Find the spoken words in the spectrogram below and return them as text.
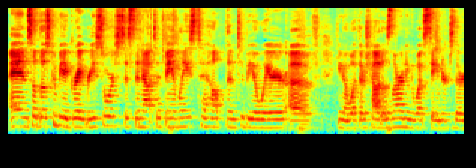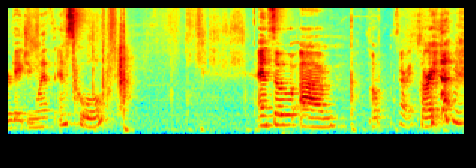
And so those can be a great resource to send out to families to help them to be aware of, you know, what their child is learning and what standards they're engaging with in school. And so, um, Sorry. Sorry.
